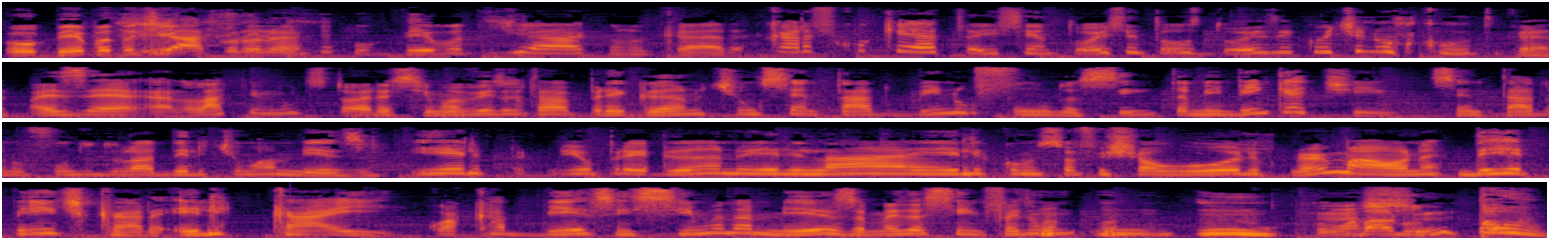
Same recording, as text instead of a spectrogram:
O bêbado diácono, né? O bêbado diácono, cara. O cara ficou quieto aí, sentou e sentou os dois e continuou o culto, cara. Mas é, lá tem muita história assim. Uma vez eu tava pregando, tinha um sentado bem no fundo, assim, também bem quietinho. Sentado no fundo, do lado dele tinha uma mesa. E ele, eu pregando, e ele lá, e ele começou a fechar o olho, normal, né? De repente, cara, ele cai com a cabeça em cima da mesa, mas assim, faz um, um, um Como barulho. assim? Pum!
